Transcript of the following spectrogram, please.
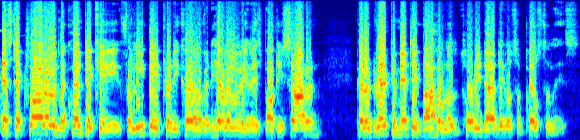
Está claro en la cuenta que Felipe predicó el Evangelio y les bautizaron, pero directamente bajo la autoridad de los apóstoles.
